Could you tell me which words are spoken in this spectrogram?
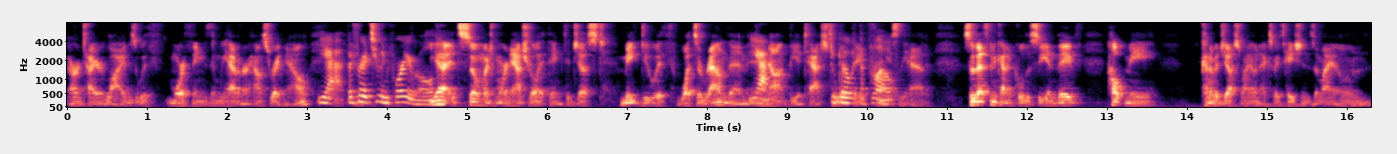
our entire lives with more things than we have in our house right now. Yeah, but for a two and four year old, Yeah, it's so much more natural, I think, to just make do with what's around them and Yeah. not be attached to, To what they the previously had. So that's been kind of cool to see, and they've helped me kind of adjust my own expectations and my own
